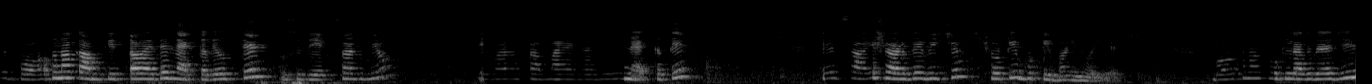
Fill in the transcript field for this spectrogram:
ਤੇ ਬਹੁਤ ਸੋਹਣਾ ਕੰਮ ਕੀਤਾ ਹੋਇਆ ਇਹਦੇ ਨੈਕ ਦੇ ਉੱਤੇ, ਤੁਸੀਂ ਦੇਖ ਸਕਦੇ ਹੋ। ਇਹ ਵਾਲਾ ਕੰਮ ਆਏਗਾ ਜੀ ਨੈਕ ਤੇ ਤੇ ਸਾਰੀ ਸ਼ਰਟ ਦੇ ਵਿੱਚ ਛੋਟੀ ਬੁੱਟੀ ਬਣੀ ਹੋਈ ਹੈ ਜੀ। ਬਹੁਤ ਸੋਹਣਾ ਸੂਟ ਲੱਗਦਾ ਹੈ ਜੀ।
